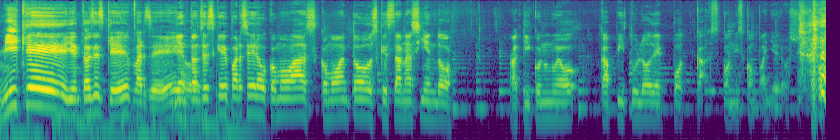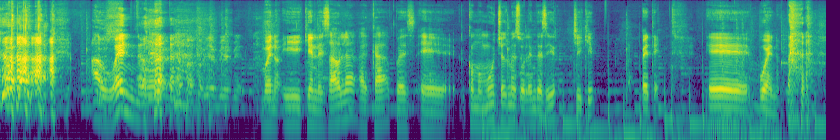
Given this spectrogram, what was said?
Mike, y entonces qué, parcero. Y entonces, ¿qué, parcero? ¿Cómo vas? ¿Cómo van todos? ¿Qué están haciendo? Aquí con un nuevo capítulo de podcast con mis compañeros. Ah, bueno. bien, bien, bien. Bueno, y quien les habla acá, pues, eh, como muchos me suelen decir, Chiqui, Pete. Eh, bueno,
